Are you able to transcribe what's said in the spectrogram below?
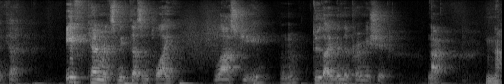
Okay. If Cameron Smith doesn't play last year, mm-hmm. do they win the premiership? No, No.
